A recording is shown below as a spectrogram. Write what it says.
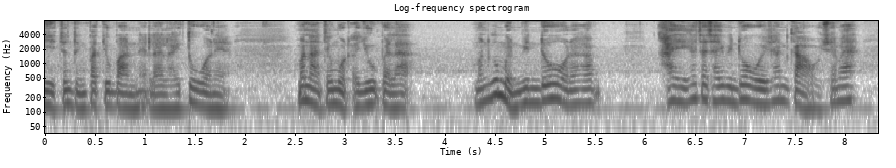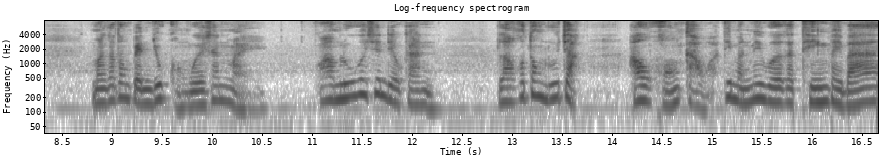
ดีตจนถึงปัจจุบันเนี่ยหลาย ๆ ตัวเนี่ย มันอาจจะหมดอายุไปละ มันก็เหมือน Windows นะครับ ใครก็จะใช้ Windows เวอร์ชันเก่าใช่ไหมมันก็ต้องเป็นยุคของเวอร์ชันใหม่ ความรู้ก็เช่นเดียวกัน เราก็ต้องรู้จักเอาของเก่าที่มันไม่ work ทิ้งไปบ้าง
